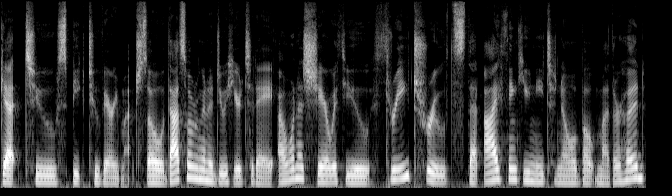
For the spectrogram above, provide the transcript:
get to speak to very much. So that's what we're going to do here today. I want to share with you three truths that I think you need to know about motherhood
